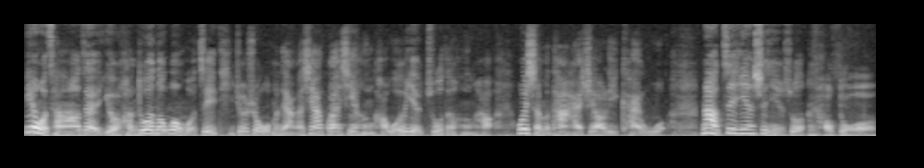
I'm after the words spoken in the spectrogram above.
因为我常常在有很多人都问我这一题，就是说我们两个现在关系很好，我也做得很好，为什么他还是要离开我？那这件事情说，嗯、好多哦，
